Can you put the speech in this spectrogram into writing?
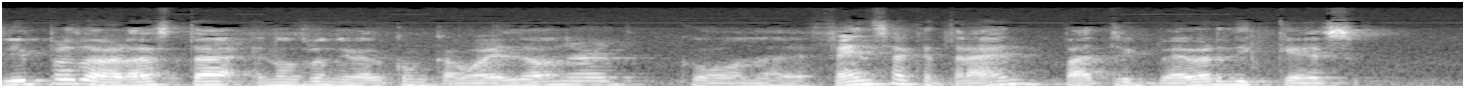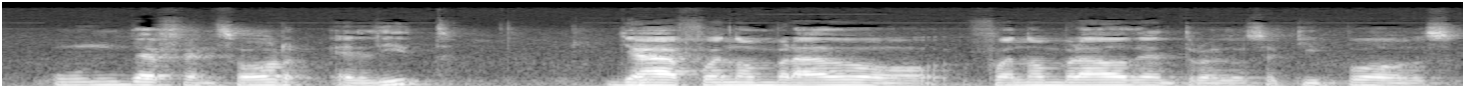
Clippers, la verdad, está en otro nivel con Kawhi Leonard, con la defensa que traen. Patrick Beverly, que es un defensor elite. Ya fue nombrado, fue nombrado dentro de los equipos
